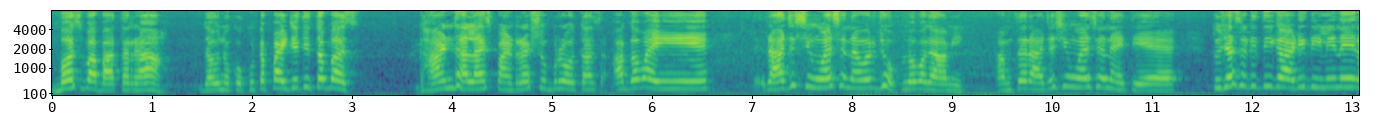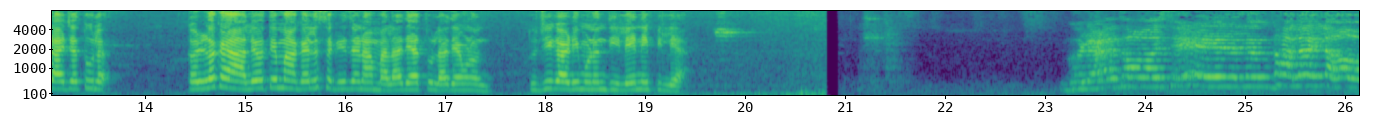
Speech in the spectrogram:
बस बाबा आता राहा. जाऊ नको. कुठं पाहिजे तिथं बस. घाण झालायस पांढरा शुभ्र होतास. अगं बाई राजसिंहासनावर झोपलो बघा आम्ही. आमचं राजसिंहासन आहे ते. तुझ्यासाठी ती गाडी दिली नाही राजा तुला. कळलं काय? आले होते मागायला सगळेजण आम्हाला द्या तुला द्या म्हणून. तुझी गाडी म्हणून दिले नाही पिल्या. घड्याळाचा सेल घालायला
